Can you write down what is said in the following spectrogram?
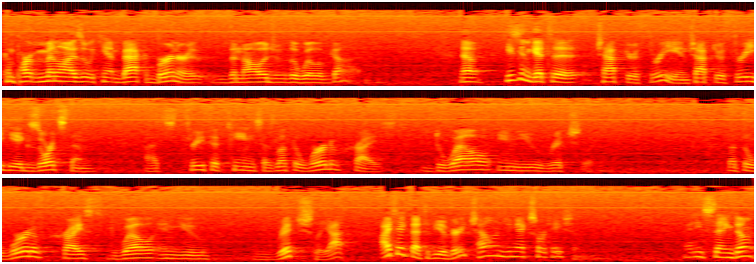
compartmentalize it, we can't back burner the knowledge of the will of God. Now, he's going to get to chapter 3. In chapter 3, he exhorts them. Uh, it's 3.15. He says, Let the word of Christ dwell in you richly. Let the word of Christ dwell in you richly. I, I take that to be a very challenging exhortation. He's saying, don't,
